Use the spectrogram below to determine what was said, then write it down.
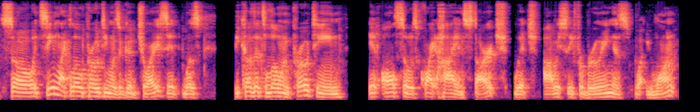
So it seemed like low protein was a good choice. It was because it's low in protein, it also is quite high in starch, which obviously for brewing is what you want.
